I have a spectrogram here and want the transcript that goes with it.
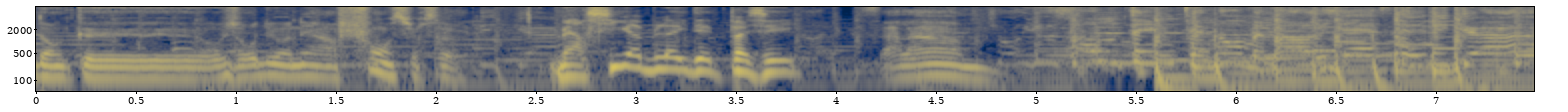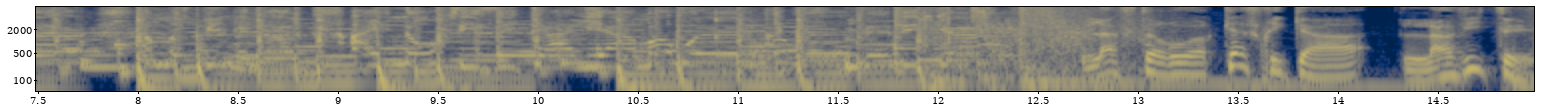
Donc euh, aujourd'hui on est à fond sur ça. Merci Ablaï d'être passé. Salam. L'Afterwork Africa, l'invité.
